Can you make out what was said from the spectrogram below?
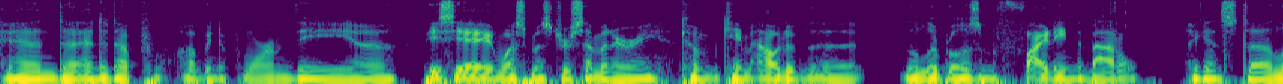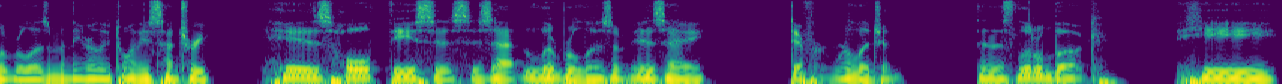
and uh, ended up helping to form the uh, PCA and Westminster Seminary. Come, came out of the, the liberalism, fighting the battle against uh, liberalism in the early 20th century. His whole thesis is that liberalism is a different religion. In this little book, he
